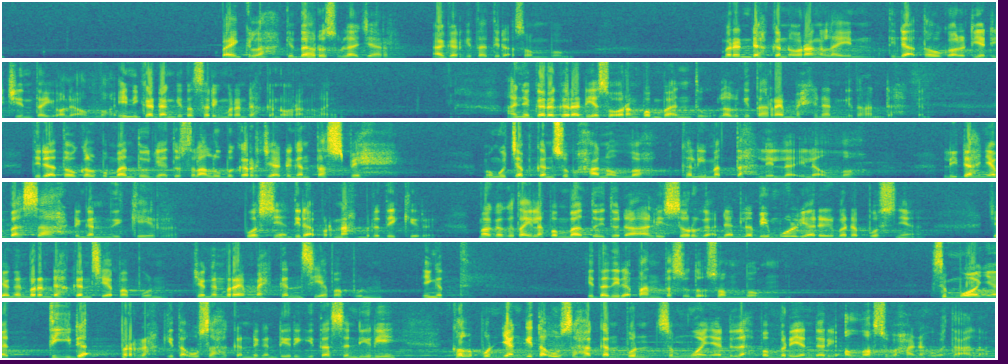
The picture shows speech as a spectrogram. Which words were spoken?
Baiklah kita harus belajar agar kita tidak sombong. Merendahkan orang lain. Tidak tahu kalau dia dicintai oleh Allah. Ini kadang kita sering merendahkan orang lain. Hanya gara-gara dia seorang pembantu lalu kita remeh dan kita rendahkan. Tidak tahu kalau pembantunya itu selalu bekerja dengan tasbih mengucapkan subhanallah kalimat tahlil la Allah lidahnya basah dengan zikir bosnya tidak pernah berzikir. Maka ketahilah pembantu itu adalah ahli surga dan lebih mulia daripada bosnya. Jangan merendahkan siapa pun. Jangan meremehkan siapa pun. Ingat kita tidak pantas untuk sombong. Semuanya tidak pernah kita usahakan dengan diri kita sendiri. Kalaupun yang kita usahakan pun semuanya adalah pemberian dari Allah subhanahu wa ta'ala.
